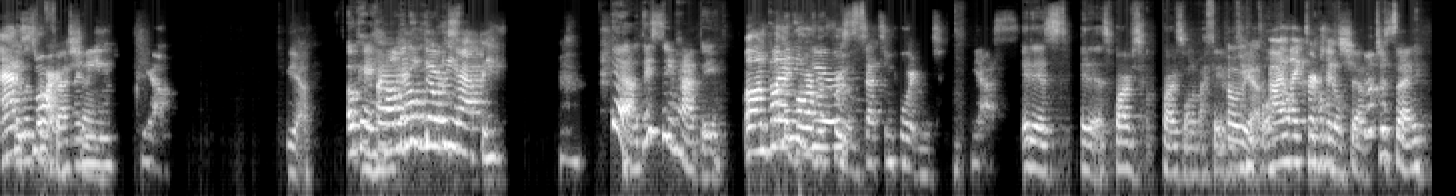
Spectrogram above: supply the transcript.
And smart. refreshing. I mean, yeah. yeah Okay. I How hope many they'll be happy. Yeah, they seem happy. well, I'm How glad many Barbara years- approves. That's important. Yes. It is. It is. Barb's Barb's one of my favorite Oh, yeah. people. I like her too. show. Just saying.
